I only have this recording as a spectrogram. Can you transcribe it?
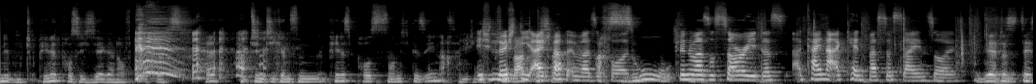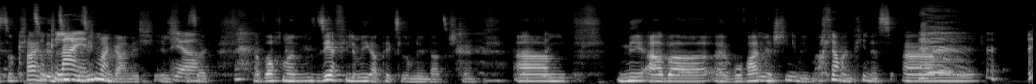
Nee, mit Penis poste ich sehr gerne auf Twitter. Hä? Habt ihr die ganzen Penis-Posts noch nicht gesehen? Ach, hab ich die Ich lösche die einfach geschaut? immer sofort. Ach so. Ich bin immer so sorry, dass keiner erkennt, was das sein soll. Der, das, der ist so klein, Zu den klein. Sieht, sieht man gar nicht, ehrlich Ja. gesagt. Da braucht man sehr viele Megapixel, um den darzustellen. ähm, nee, aber äh, wo waren wir stehen geblieben? Ach ja, mein Penis. Ähm,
